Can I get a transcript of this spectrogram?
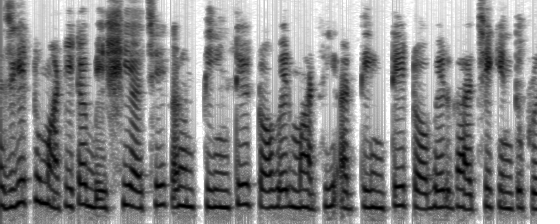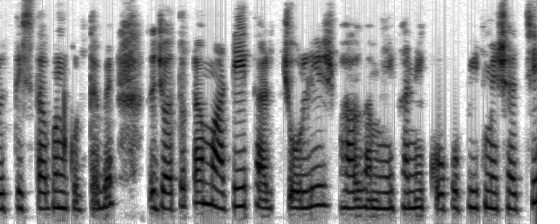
আজকে একটু মাটিটা বেশি আছে, কারণ তিনটে টবের মাটি আর তিনটে টবের গাছই কিন্তু প্রতিস্থাপন করতে হবে। তো যতটা মাটি তার চল্লিশ ভাগ আমি এখানে কোকোপিট মেশাচ্ছি।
